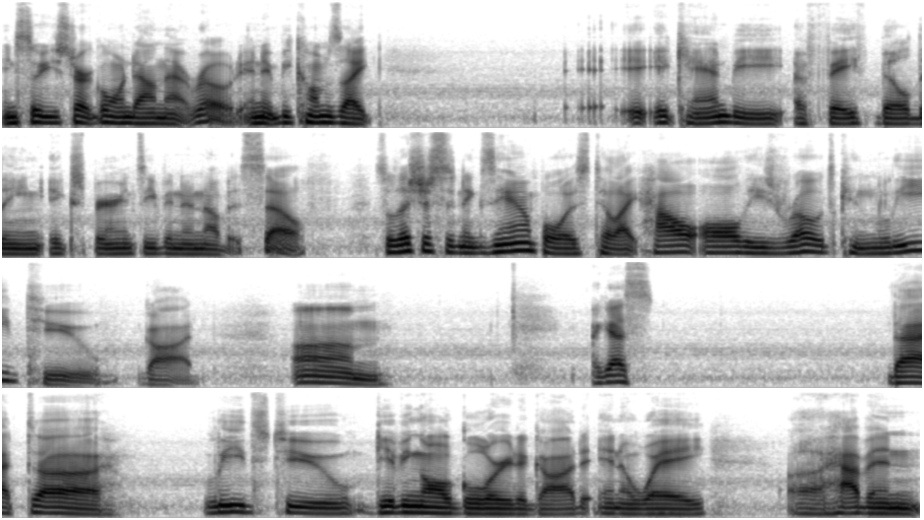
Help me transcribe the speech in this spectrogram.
And so you start going down that road and it becomes like it, it can be a faith building experience even in of itself. So that's just an example as to like how all these roads can lead to God. Um, I guess that uh, leads to giving all glory to God in a way, uh, having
